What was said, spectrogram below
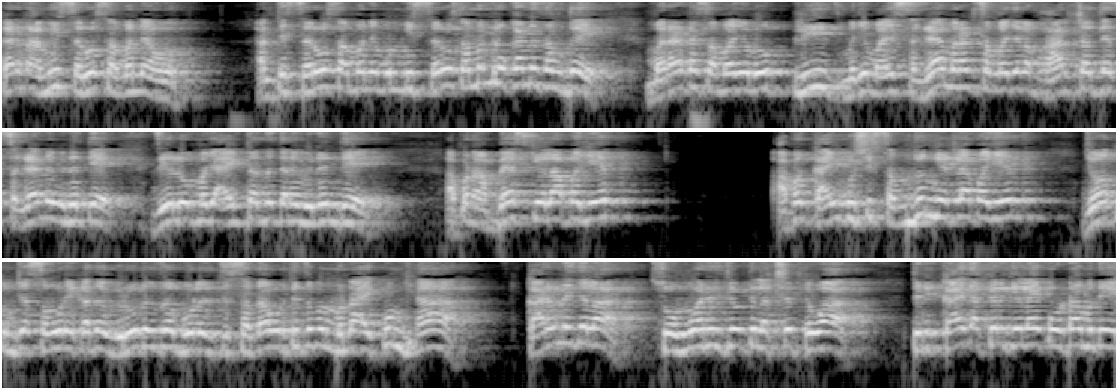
कारण आम्ही सर्वसामान्य आहोत. आणि ते सर्वसामान्य म्हणून मी सर्वसामान्य लोकांना सांगतोय. मराठा समाजाला प्लीज म्हणजे माझ्या सगळ्या मराठा समाजाला महाराष्ट्रातल्या सगळ्यांना विनंती आहे. जे लोक म्हणजे ऐकतात ना त्यांना विनंती आहे. आपण अभ्यास केला पाहिजेत. आपण काही गोष्टी समजून घेतल्या पाहिजेत. जेव्हा तुमच्यासमोर एखादा विरोधक जर बोलेल सदावर्तीचं पण म्हणणं ऐकून घ्या. कारण आहे त्याला. सोमवारी जेव्हा ते लक्ष ठेवा. त्यांनी काय दाखल केलंय कोर्टामध्ये?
